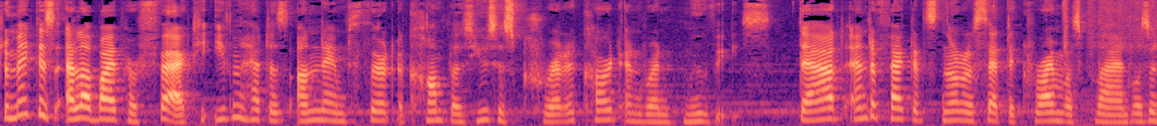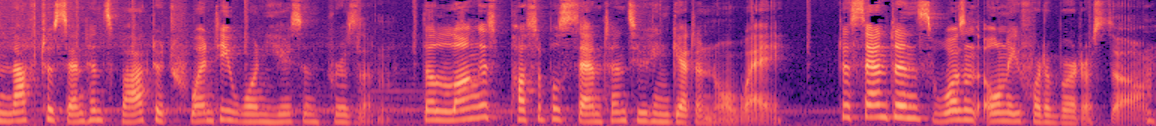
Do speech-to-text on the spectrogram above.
To make this alibi perfect, he even had his unnamed third accomplice use his credit card and rent movies. That, and the fact that Snorre said the crime was planned, was enough to sentence Varg to 21 years in prison. The longest possible sentence you can get in Norway. The sentence wasn't only for the murders though.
